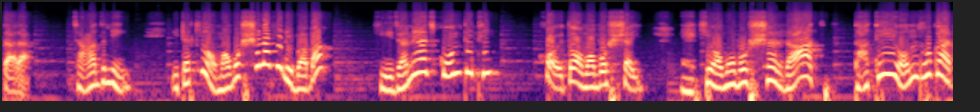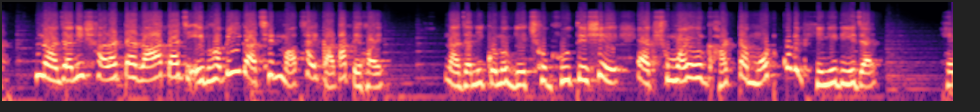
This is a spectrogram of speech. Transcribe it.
তারা। চাঁদ নেই, এটা কি অমাবস্যা নাকি রে বাবা? কে জানে আজ কোন তিথি? হয়তো অমাবস্যাই। একে অমাবস্যার রাত, তাতেই অন্ধকার। না জানি সারাটা রাত আজ এভাবেই গাছের মাথায় কাটাতে হয়। না জানি কোনো গেছো ভূত এসে এক সময় ওর ঘাটটা মট করে ভেঙে দিয়ে যায়। হে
